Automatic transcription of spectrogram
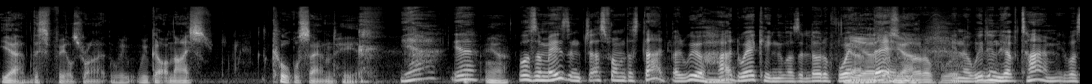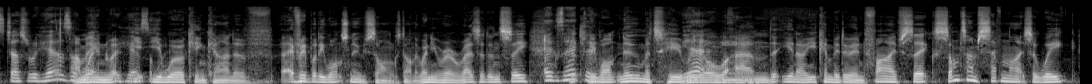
yeah, this feels right? We, we've got a nice, cool sound here. Yeah, yeah, Yeah. It was amazing just from the start, but we were mm. hardworking. It was a lot of work Yeah, there. Yeah. a lot of work. You know, we didn't have time. It was just rehearsal I mean, work, y- rehearsal you're work. working kind of. Everybody wants new songs, don't they? When you're in a residency, Exactly. they want new material, Yeah. Mm. and you know you can be doing five, six, sometimes seven nights a week,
